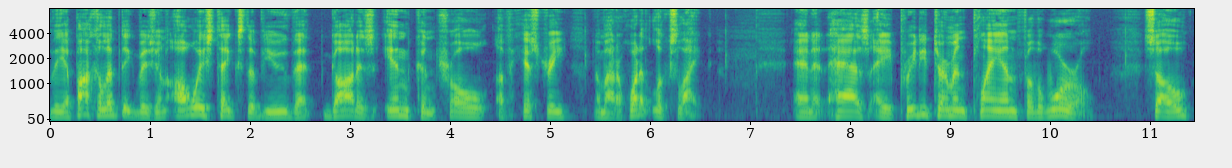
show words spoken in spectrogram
the apocalyptic vision always takes the view that God is in control of history, no matter what it looks like. And it has a predetermined plan for the world. So,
